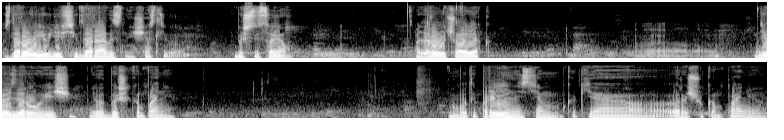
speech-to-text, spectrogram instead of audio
Здоровые люди всегда радостны, счастливы в большинстве своем. Здоровый человек делает здоровые вещи, делает большие компании. Вот, и параллельно с тем, как я ращу компанию,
